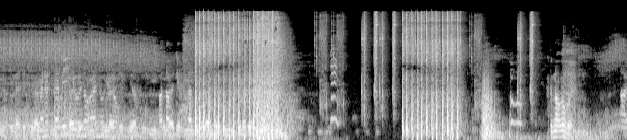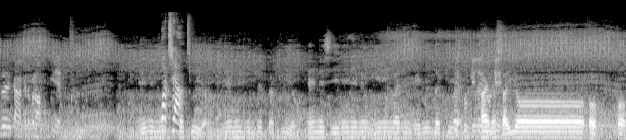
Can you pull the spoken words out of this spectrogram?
Itulah dia kira. You understand me? You know, I aku. Itulah tak dia, mungkin, tak itulah dia, itulah dia. Kena ke apa? Ada kan kena kena eh. Ini ni Watch out. Ini ni takio. Ini sini ni ni ini mani ini go okay, let's go Ana sayo. Oh, oh.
